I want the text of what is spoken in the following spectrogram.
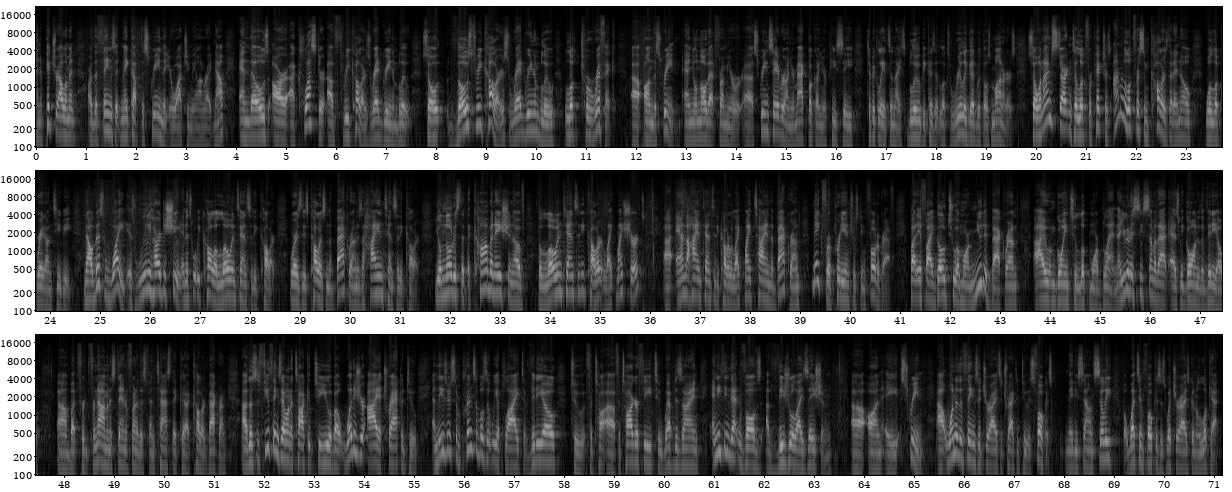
And a picture element are the things that make up the screen that you're watching me on right now. And those are a cluster of three colors, red, green, and blue. So those three colors, red, green, and blue, look terrific uh, on the screen. And you'll know that from your uh, screensaver on your MacBook, on your PC. Typically it's a nice blue because it looks really good with those monitors. So when I'm starting to look for pictures, I'm going to look for some colors that I know will look great on TV. Now this white is really hard to shoot and it's what we call a low intensity color, whereas these colors in the background is a high intensity color. You'll notice that the combination of the low intensity color, like my shirt, uh, and the high intensity color, like my tie in the background, make for a pretty interesting photograph. But if I go to a more muted background, I am going to look more bland. Now you're going to see some of that as we go on to the video. Uh, but for, for now, I'm going to stand in front of this fantastic uh, colored background. Uh, there's a few things I want to talk to you about. What is your eye attracted to? And these are some principles that we apply to video, to photo uh, photography, to web design, anything that involves a visualization uh, on a screen. Uh, one of the things that your eye is attracted to is focus. Maybe sounds silly, but what's in focus is what your eye is going to look at.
